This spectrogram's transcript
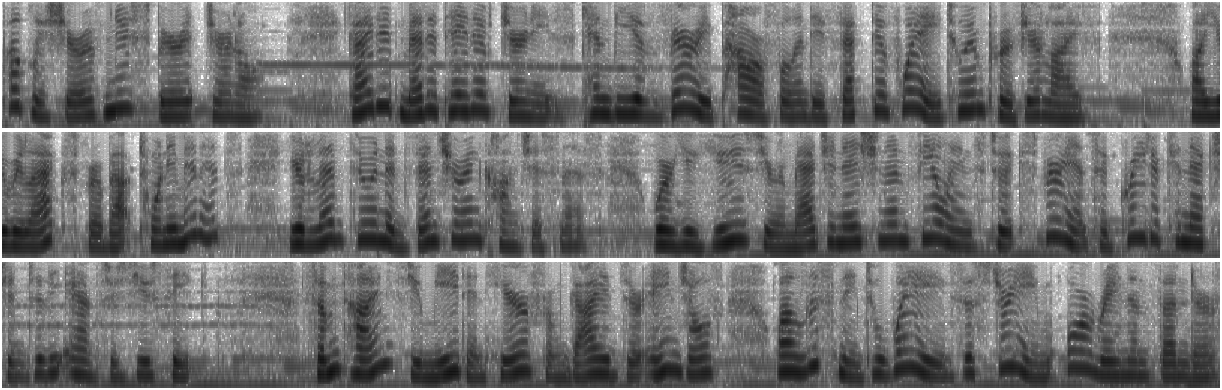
publisher of New Spirit Journal. Guided meditative journeys can be a very powerful and effective way to improve your life. While you relax for about 20 minutes, you're led through an adventure in consciousness where you use your imagination and feelings to experience a greater connection to the answers you seek. Sometimes you meet and hear from guides or angels while listening to waves, a stream, or rain and thunder.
